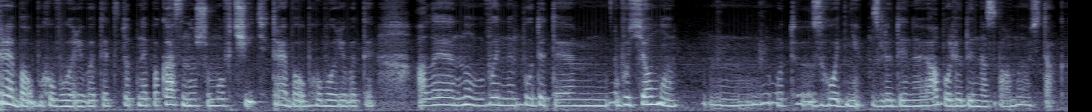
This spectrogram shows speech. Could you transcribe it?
треба обговорювати. Тут не показано, що мовчіть, треба обговорювати. Але ну, ви не будете в усьому от, згодні з людиною, або людина з вами, ось так.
